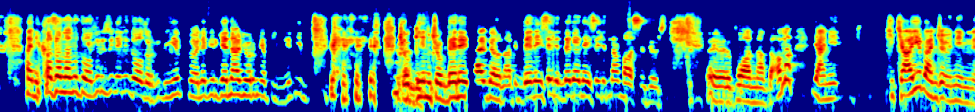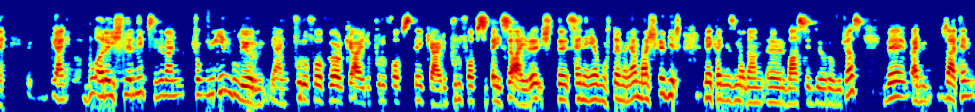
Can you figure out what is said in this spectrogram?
hani kazananı da olur, üzüleni de olur diye böyle bir genel yorum yapayım. Ne diyeyim? çok yeni, çok deneysel bir alan artık. Deneyselin de deneyselinden bahsediyoruz e, bu anlamda. Ama yani hikaye bence önemli yani bu arayışların hepsini ben çok mühim buluyorum. Yani proof of work ayrı, proof of stake ayrı, proof of space ayrı. İşte seneye muhtemelen başka bir mekanizmadan e, bahsediyor olacağız. Ve hani zaten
